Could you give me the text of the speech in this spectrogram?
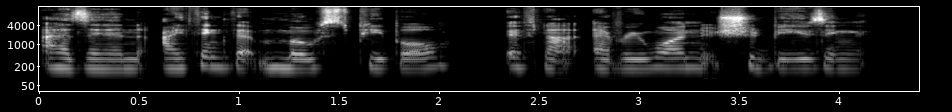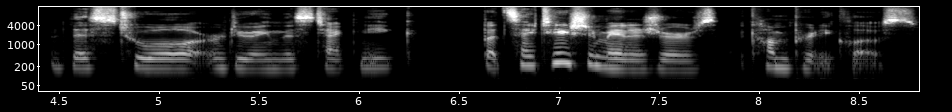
as in, I think that most people, if not everyone, should be using this tool or doing this technique, but citation managers come pretty close.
